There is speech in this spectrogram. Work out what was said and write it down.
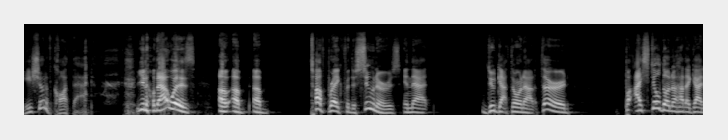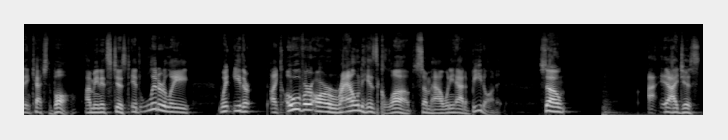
he should have caught that. you know, that was a, a, a tough break for the Sooners in that dude got thrown out at third, but I still don't know how that guy didn't catch the ball. I mean, it's just, it literally went either like over or around his glove somehow when he had a beat on it. So I, I just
